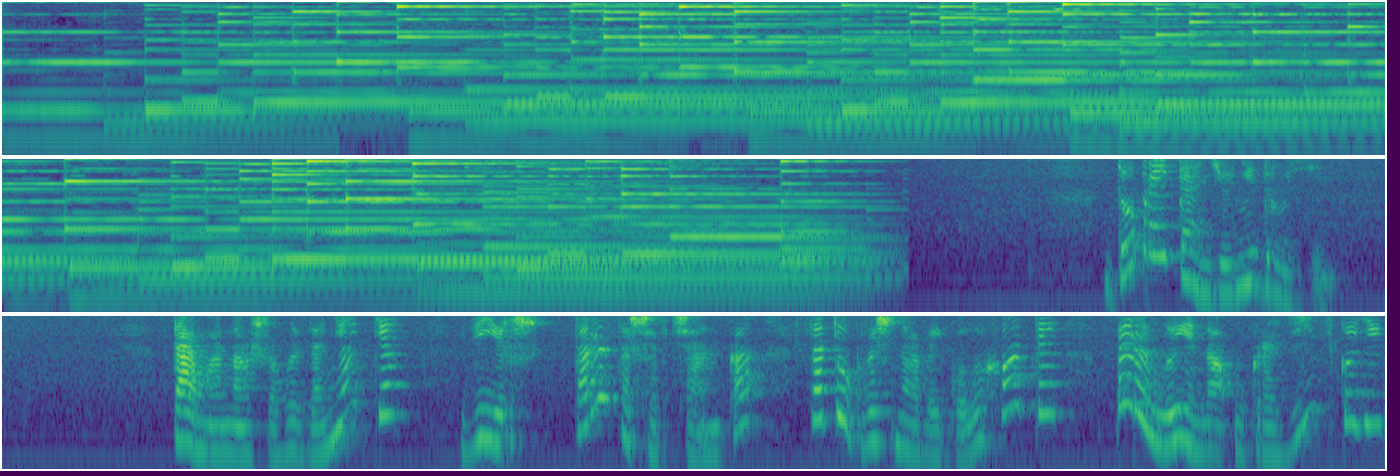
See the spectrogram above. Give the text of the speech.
Добрий день, юні друзі! Тема нашого заняття вірш Тараса Шевченка, садок вишневий коло хати, перлина української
